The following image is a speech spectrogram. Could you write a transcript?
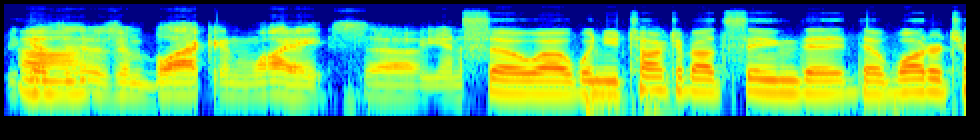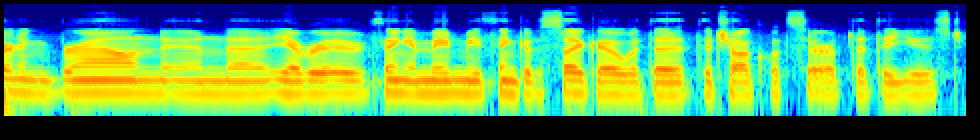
because Uh, it was in black and white, so you know. So uh, when you talked about seeing the, the water turning brown and uh, yeah, everything, it made me think of Psycho with the, the chocolate syrup that they used.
